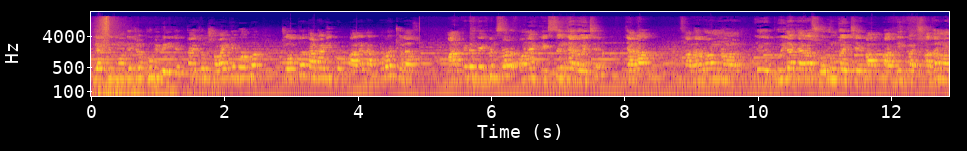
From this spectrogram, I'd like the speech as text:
দু একদিন মধ্যে খুবই বেরিয়ে যাবে। তাই জন্য সবাইকে বলব, যত তাড়াতাড়ি পারেন আপনারা চলে আসুন। মার্কেটে দেখবেন স্যার অনেক এক্সচেঞ্জার রয়েছে, যারা সাধারণ টু যারা শোরুম রয়েছে বা পাবলিক বা সাধারণ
